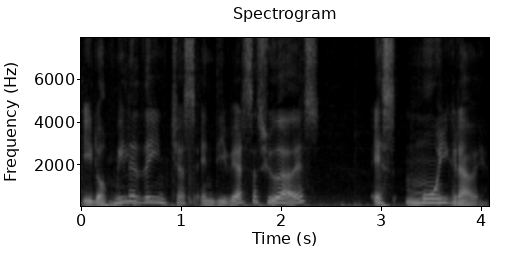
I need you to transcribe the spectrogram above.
y los miles de hinchas en diversas ciudades, es muy grave.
